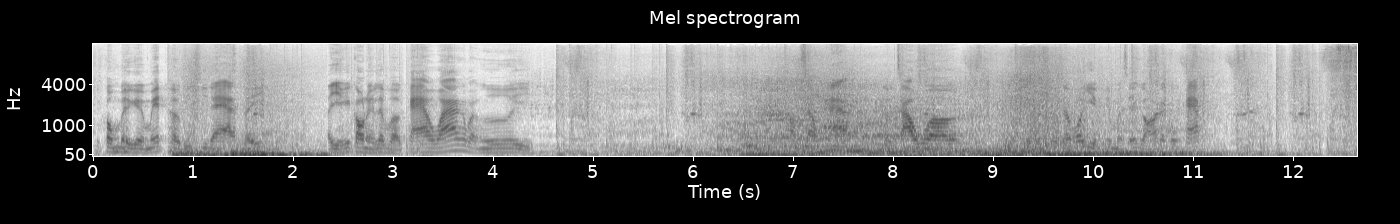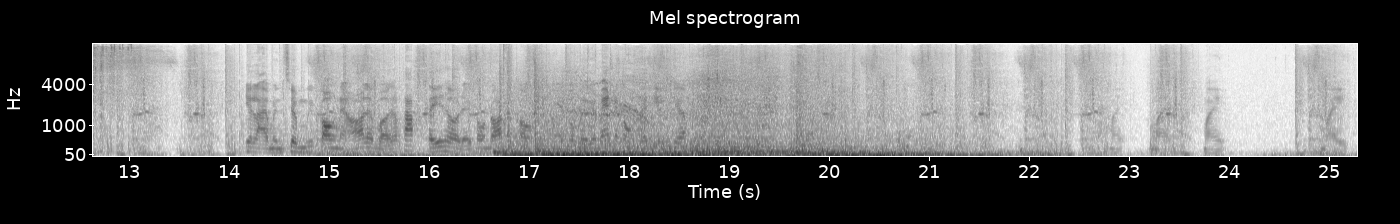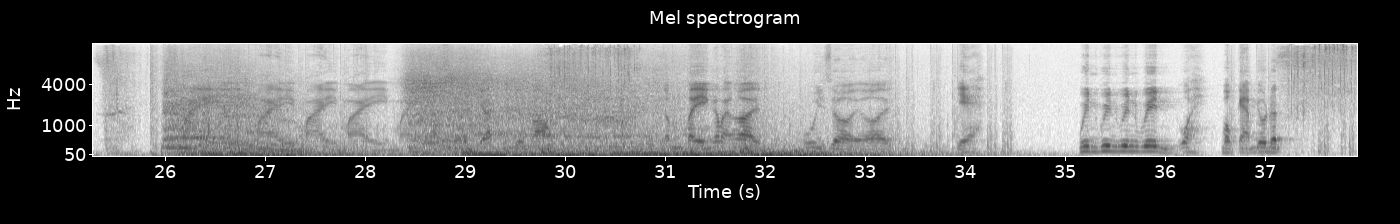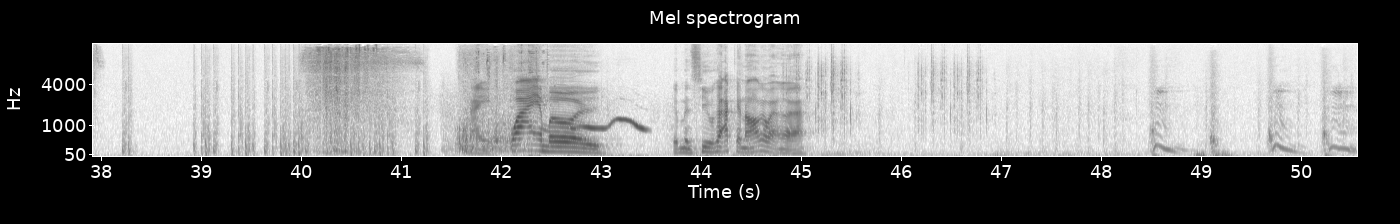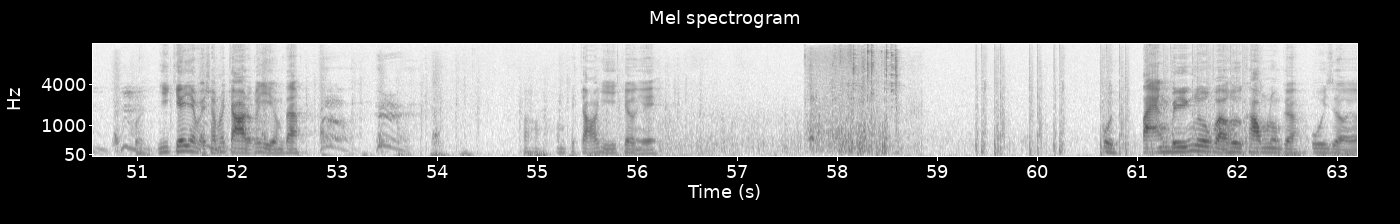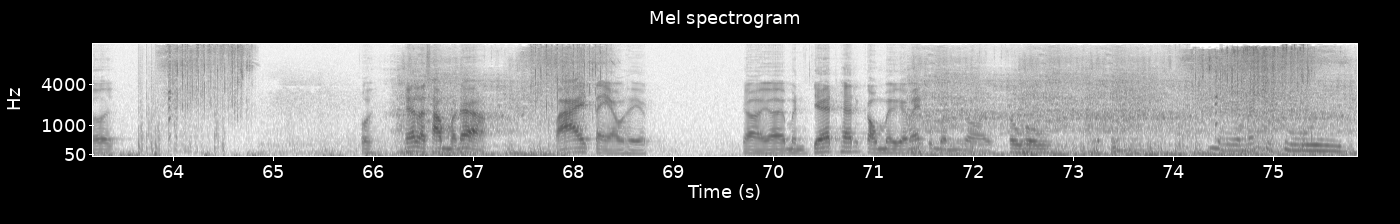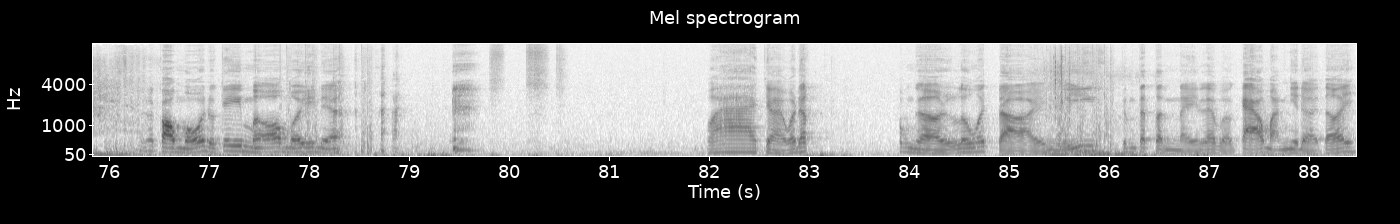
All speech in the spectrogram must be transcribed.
Cái con Megamet hơi bị sida tí. Tại vì cái con này level cao quá các bạn ơi. Không sao cả. Lần sau ờ, lần sau có dịp thì mình sẽ gọi ra con khác. Với lại mình xâm cái con nào đó level thấp thấp tí thôi để con đó nó còn win win win win. Ui bột kèm vô địch. Này quá em ơi. Để mình siêu thác cái nó các bạn à Ui, giết chế như vậy xong nó cho được cái gì không ta? Không, không, có cho gì hết trơn vậy. Ui tan biến luôn vào hư không luôn kìa. Ui giời ơi thế là xong rồi đó. À phải tèo thiệt. Trời ơi mình chết hết con megamet của mình rồi. Hu hu megamet của tôi. Nó còn mỗi được cái momi nè. Wow, trời quá đất. Không ngờ được luôn á. Trời Quỷ kinh tế tình này level cao mạnh như đời tới.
